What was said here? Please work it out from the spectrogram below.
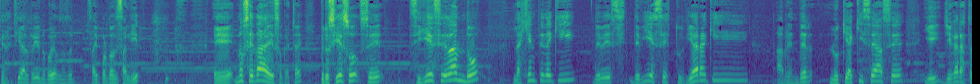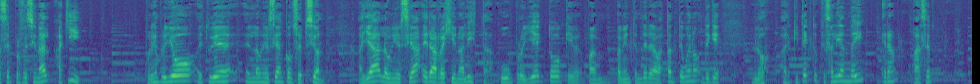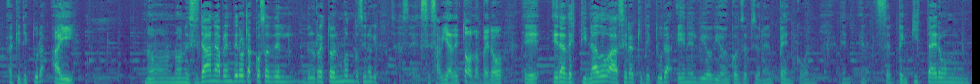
Te metías al río y no podías saber por dónde salir. Eh, no se da eso, ¿cachai? Pero si eso se siguiese dando, la gente de aquí debe, debiese estudiar aquí, aprender lo que aquí se hace y llegar hasta ser profesional aquí. Por ejemplo, yo estudié en la universidad en Concepción. Allá la universidad era regionalista. Hubo un proyecto que, para mi entender, era bastante bueno, de que los arquitectos que salían de ahí eran para hacer arquitectura ahí. No, necesitaban aprender otras cosas del, resto del mundo, sino que se, sabía de todo, pero eh, era destinado a hacer arquitectura en el Biobío, en Concepción, en Penco. En, ser penquista era un...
